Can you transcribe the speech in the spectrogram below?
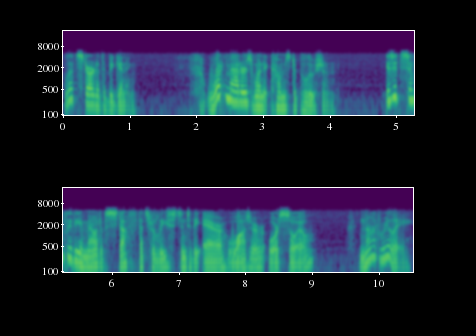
Let's start at the beginning. What matters when it comes to pollution? Is it simply the amount of stuff that's released into the air, water, or soil? Not really.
